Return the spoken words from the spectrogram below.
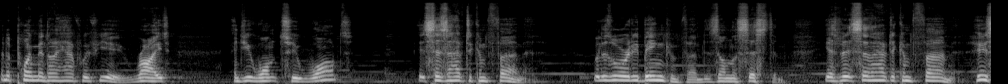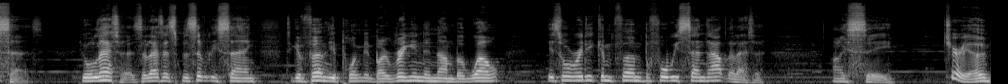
An appointment I have with you. Right. And you want to what? It says I have to confirm it. Well, it's already been confirmed. It's on the system. Yes, but it says I have to confirm it. Who says? Your letter is a letter specifically saying to confirm the appointment by ringing the number. Well, it's already confirmed before we send out the letter. I see. Cheerio.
